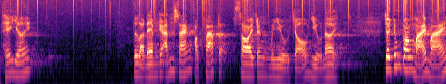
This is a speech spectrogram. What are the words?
thế giới. Tức là đem cái ánh sáng phật pháp đó soi cho nhiều chỗ, nhiều nơi. Cho chúng con mãi mãi,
